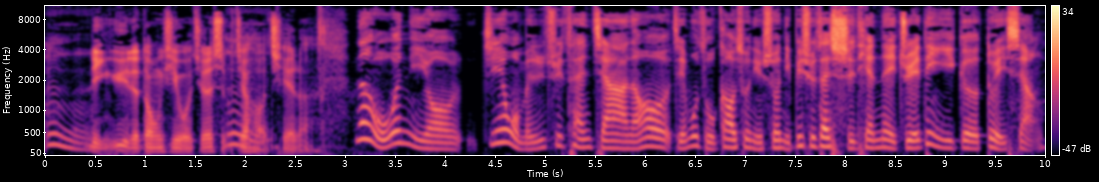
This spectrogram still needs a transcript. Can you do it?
嗯领域的东西，我觉得是比较好切的。那我问你哦，今天我们去参加，然后节目组告诉你说，你必须在十天内决定一个对象。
